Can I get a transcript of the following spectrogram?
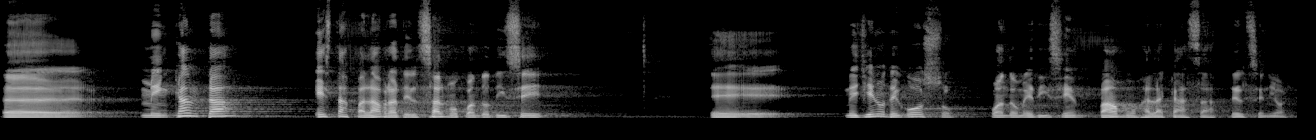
Eh, me encanta estas palabras del Salmo cuando dice, eh, me lleno de gozo cuando me dicen, vamos a la casa del Señor.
